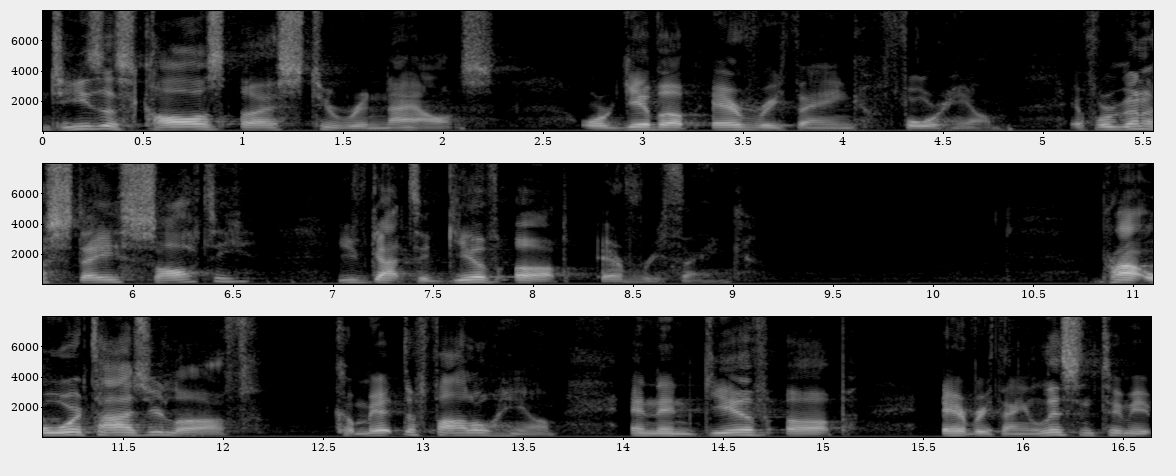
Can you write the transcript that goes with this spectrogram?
Jesus calls us to renounce or give up everything for him. If we're going to stay salty, you've got to give up everything. Prioritize your love commit to follow Him, and then give up everything. Listen to me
